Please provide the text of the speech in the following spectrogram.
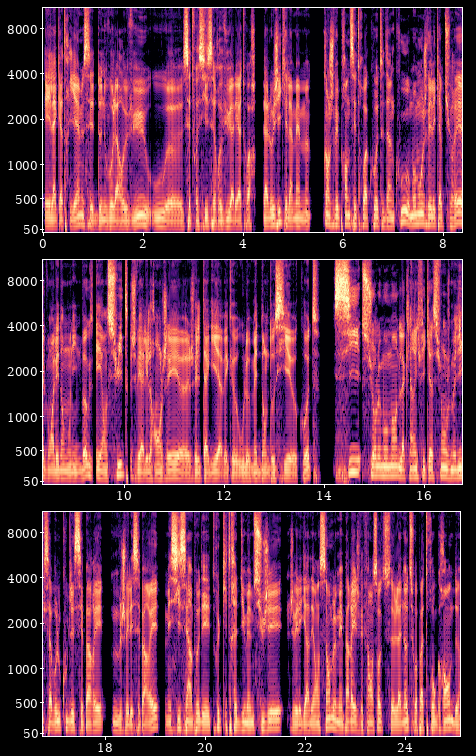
Et la quatrième, c'est de nouveau la revue ou euh, cette fois-ci, c'est revue aléatoire. La logique est la même. Quand je vais prendre ces trois quotes d'un coup, au moment où je vais les capturer, elles vont aller dans mon inbox et ensuite je vais aller le ranger, euh, je vais le taguer avec euh, ou le mettre dans le dossier euh, quote. Si sur le moment de la clarification, je me dis que ça vaut le coup de les séparer, mm, je vais les séparer. Mais si c'est un peu des trucs qui traitent du même sujet, je vais les garder ensemble. Mais pareil, je vais faire en sorte que la note soit pas trop grande.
